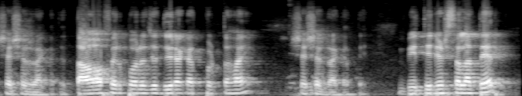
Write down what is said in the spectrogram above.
শেষের রাকাতে। তাওয়াফের পরে যে দুই রাকাত পড়তে হয়, শেষের রাকাতে। বিতিরের সালাতের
